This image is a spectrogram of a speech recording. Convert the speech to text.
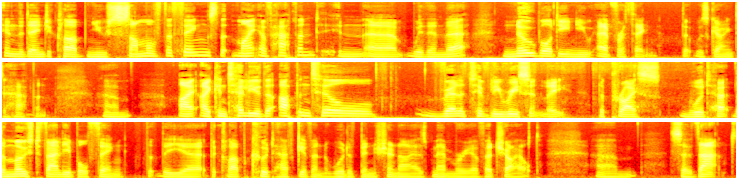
in the Danger Club knew some of the things that might have happened in uh, within there. Nobody knew everything that was going to happen. Um, I, I can tell you that up until relatively recently, the price would ha- the most valuable thing that the uh, the club could have given would have been Shania's memory of her child. Um, so that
